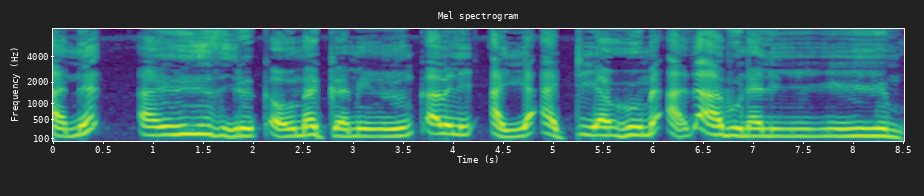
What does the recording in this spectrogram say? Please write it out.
أن أنذر قومك من قبل أن يأتيهم عذاب أليم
